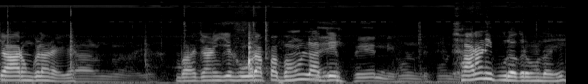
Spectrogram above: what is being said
ਚਾਰ ਉਂਗਲਾਂ ਰਹਿ ਗਿਆ। ਚਾਰ ਉਂਗਲਾਂ ਰਹਿ ਗਈਆਂ ਬਸ ਜਾਣੀ ਜੇ ਹੋਰ ਆਪਾਂ ਬਾਹਣ ਲੱਗ ਫੇਰ ਨਹੀਂ ਹੁਣ। ਸਾਰਾ ਨਹੀਂ ਪੂਰਾ ਕਰਵਾਉਂਦਾ ਇਹ।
